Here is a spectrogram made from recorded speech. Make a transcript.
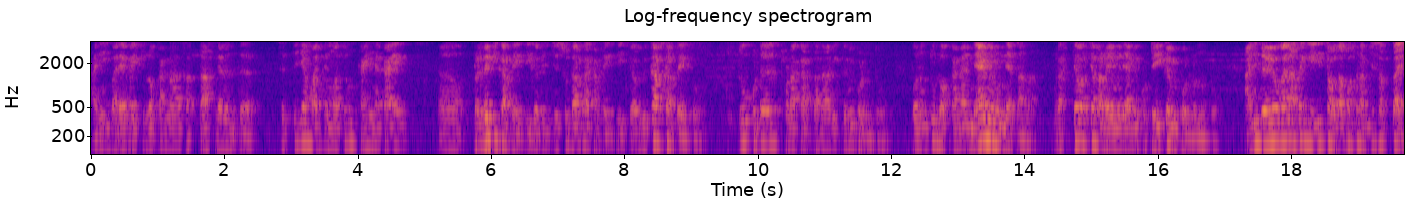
आणि बऱ्यापैकी लोकांना सत्ता असल्यानंतर सत्तेच्या माध्यमातून काही ना काही प्रगती करता येते. किंवा त्यांची सुधारणा करता येते किंवा विकास करता येतो. तो कुठं थोडा करताना आम्ही कमी पडतो. परंतु लोकांना न्याय मिळवून देताना रस्त्यावरच्या लढाईमध्ये आम्ही कुठेही कमी पडलो नव्हतो. आणि दैवयोगानं आता गेली चौदापासून आमची सत्ता आहे.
